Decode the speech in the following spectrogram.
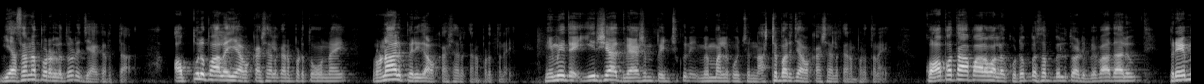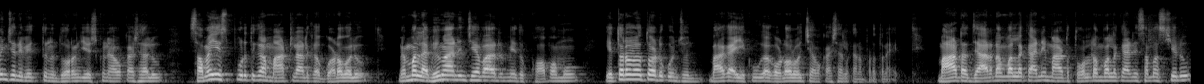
వ్యసన పొరలతో జాగ్రత్త. అప్పులు పాలయ్యే అవకాశాలు కనపడుతూ ఉన్నాయి రుణాలు పెరిగే అవకాశాలు కనపడుతున్నాయి. మీ మీద ఈర్ష్య ద్వేషం పెంచుకుని మిమ్మల్ని కొంచెం నష్టపరిచే అవకాశాలు కనపడుతున్నాయి. కోపతాపాల వల్ల కుటుంబ సభ్యులతో వివాదాలు ప్రేమించిన వ్యక్తులను దూరం చేసుకునే అవకాశాలు సమయస్ఫూర్తిగా మాట్లాడక గొడవలు మిమ్మల్ని అభిమానించే వారి మీద కోపము ఇతరులతో కొంచెం బాగా ఎక్కువగా గొడవలు వచ్చే అవకాశాలు కనపడుతున్నాయి. మాట జారడం వల్ల కానీ మాట తోలడం వల్ల కానీ సమస్యలు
